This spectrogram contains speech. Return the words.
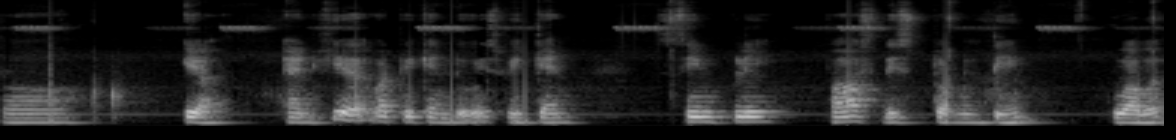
So yeah. And here what we can do is we can simply pass this toggle theme to our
